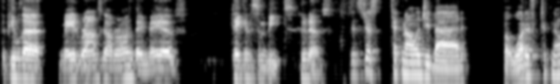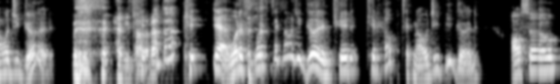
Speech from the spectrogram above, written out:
the people that made Ron's Gone Wrong, they may have taken some beats. Who knows? It's just technology bad, but what if technology good? have you thought about that? Ki- yeah, what if what if technology good and kid kid help technology be good? Also,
